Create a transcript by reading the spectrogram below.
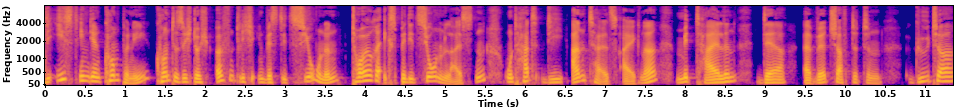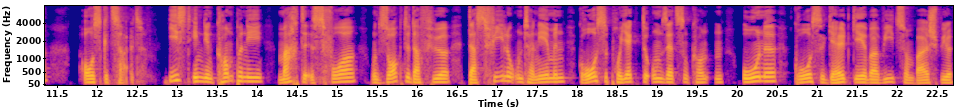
Die East Indian Company konnte sich durch öffentliche Investitionen teure Expeditionen leisten und hat die Anteilseigner mit Teilen der erwirtschafteten Güter ausgezahlt. East Indian Company machte es vor und sorgte dafür, dass viele Unternehmen große Projekte umsetzen konnten, ohne große Geldgeber wie zum Beispiel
